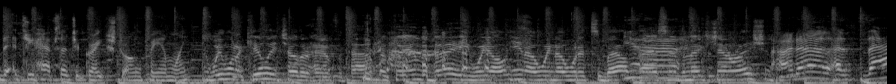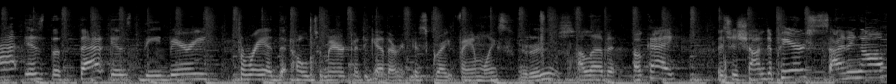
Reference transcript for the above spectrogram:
that you have such a great, strong family. We want to kill each other half the time, but at the end of the day, we all, you know, we know what it's about, Yeah. passing to the next generation. I know, and that is the that is the very thread that holds America together is great families. It is. I love it. Okay, this is Chonda Pierce signing off.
